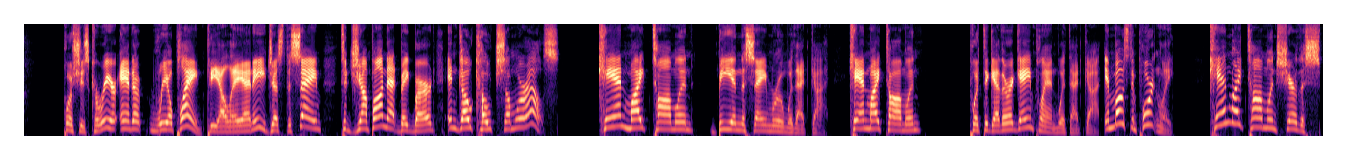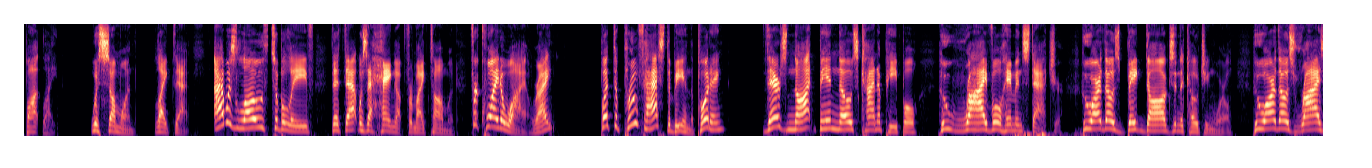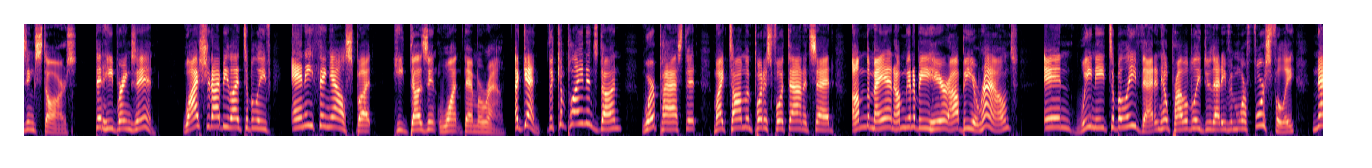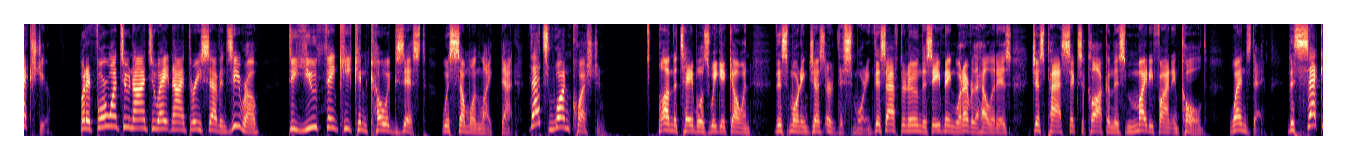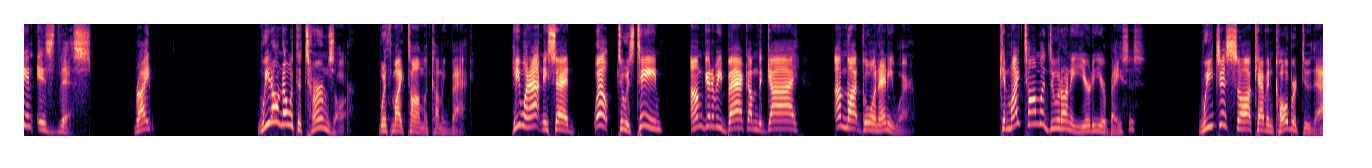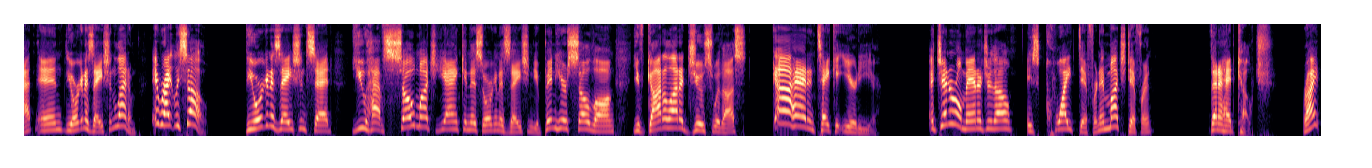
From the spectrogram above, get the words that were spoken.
push his career and a real plane, P L A N E, just the same, to jump on that big bird and go coach somewhere else. Can Mike Tomlin be in the same room with that guy? Can Mike Tomlin put together a game plan with that guy? And most importantly, can Mike Tomlin share the spotlight with someone like that? I was loath to believe that that was a hangup for Mike Tomlin for quite a while, right? But the proof has to be in the pudding. There's not been those kind of people who rival him in stature, who are those big dogs in the coaching world, who are those rising stars that he brings in. Why should I be led to believe anything else but he doesn't want them around? Again, the complaining's done. We're past it. Mike Tomlin put his foot down and said, I'm the man. I'm going to be here. I'll be around. And we need to believe that. And he'll probably do that even more forcefully next year. But at 412 928 9370, do you think he can coexist with someone like that? That's one question on the table as we get going this morning, just or this morning, this afternoon, this evening, whatever the hell it is, just past six o'clock on this mighty fine and cold Wednesday. The second is this, right? We don't know what the terms are with Mike Tomlin coming back. He went out and he said, well, to his team, I'm going to be back. I'm the guy. I'm not going anywhere. Can Mike Tomlin do it on a year to year basis? We just saw Kevin Colbert do that, and the organization let him, and rightly so. The organization said, You have so much yank in this organization. You've been here so long. You've got a lot of juice with us. Go ahead and take it year to year. A general manager, though, is quite different and much different than a head coach, right?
